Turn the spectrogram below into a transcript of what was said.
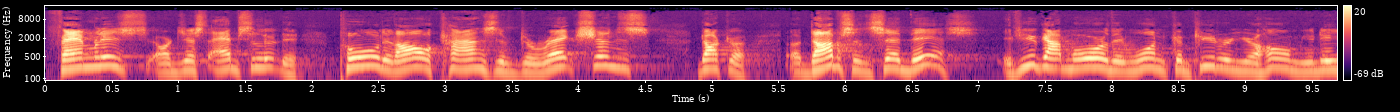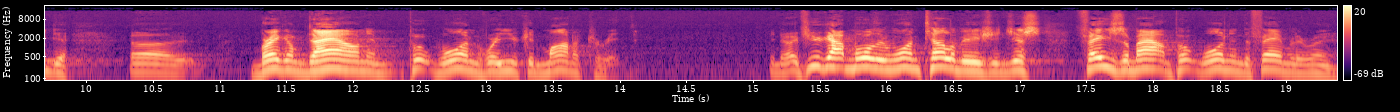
Families are just absolutely pulled in all kinds of directions. Dr. Uh, Dobson said this if you got more than one computer in your home, you need to uh, bring them down and put one where you can monitor it. You know, if you got more than one television, just phase them out and put one in the family room.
